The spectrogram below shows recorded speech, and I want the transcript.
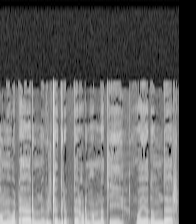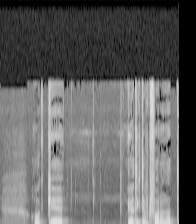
om men er de hvilke grupper har de havnet i? hva gjør de der? Og eh, jeg tenkte fortfarande at,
